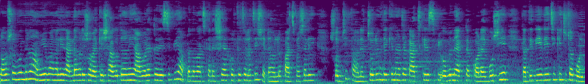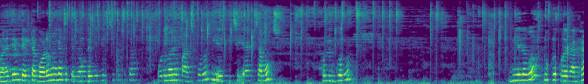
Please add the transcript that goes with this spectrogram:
নমস্কার বন্ধুরা, আমিও বাঙালি রান্নাঘরে সবাইকে স্বাগত জানাই। আবার একটা রেসিপি আপনাদের মাঝখানে শেয়ার করতে চলেছি, সেটা হলো পাঁচমেশালি সবজি। তাহলে চলুন দেখে না যাক আজকে রেসিপি ওভেনে একটা কড়াই বসিয়ে তাতে দিয়ে দিয়েছি কিছুটা পরিমাণে তেল। তেলটা গরম হয়ে গেছে, তেলের মধ্যে দিয়ে দিচ্ছি কিছুটা পরিমাণে পাঁচ ফোড়ন, দিয়ে দিচ্ছি এক চামচ হলুদ গরু দিয়ে দেবো টুকরো করে রাখা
